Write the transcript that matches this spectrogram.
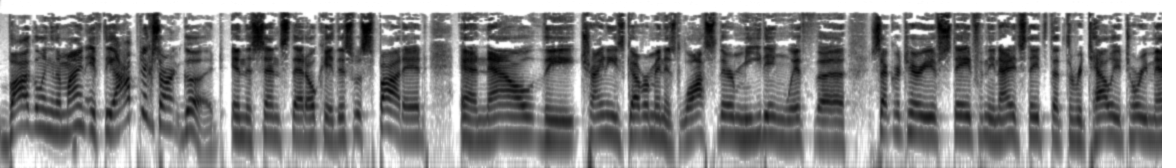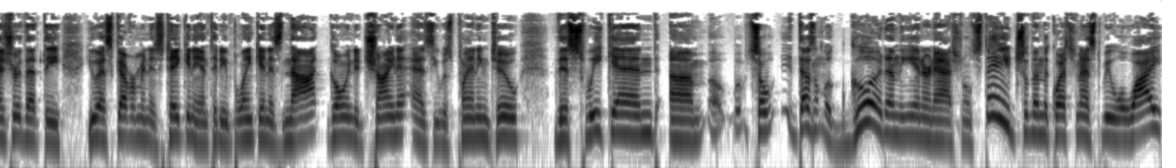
boggling the mind. If the optics aren't good in the sense that okay, this was spotted, and now the Chinese government has lost their meeting with the Secretary of State from the United States, that the retaliatory measure that the U.S. government has taken, Antony Blinken, is not going to China as he was planning to this weekend. Um, so it doesn't look good on the international stage. So then the question has to be, well, why,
